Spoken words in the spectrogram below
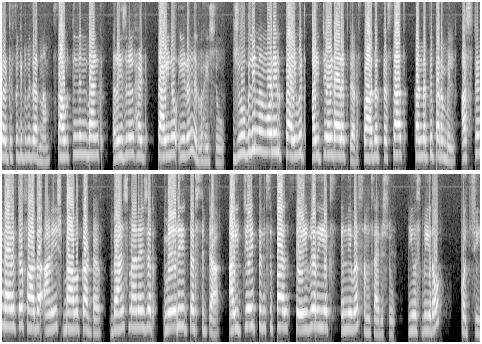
സർട്ടിഫിക്കറ്റ് വിതരണം South Indian Bank regional head Tynu Eden നിർവഹിച്ചു. Jubilee memorial private I T I director father Prasad Kandathiparambil assistant director father Aneesh Bavakkat branch manager Mary Thersitta I T I principal Xavier X എന്നിവർ സംസാരിച്ചു. News bureau Kochi.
